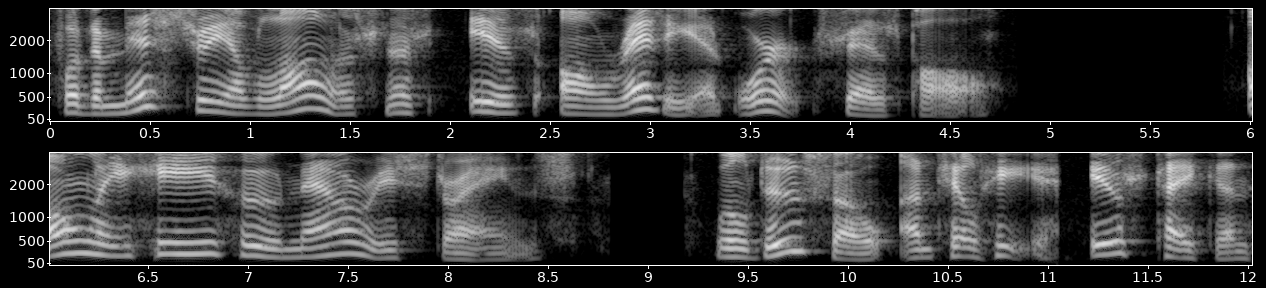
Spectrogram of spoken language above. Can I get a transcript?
For the mystery of lawlessness is already at work, says Paul. Only he who now restrains will do so until he is taken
